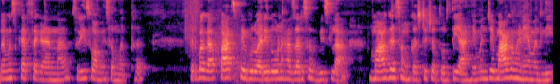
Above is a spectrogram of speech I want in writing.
नमस्कार सगळ्यांना श्री स्वामी समर्थ. तर बघा पाच फेब्रुवारी दोन हजार सव्वीसला माघ संकष्टी चतुर्थी आहे. म्हणजे माघ महिन्यामधली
